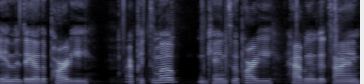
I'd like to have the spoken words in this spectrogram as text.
And the day of the party, I picked him up, came to the party, having a good time.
